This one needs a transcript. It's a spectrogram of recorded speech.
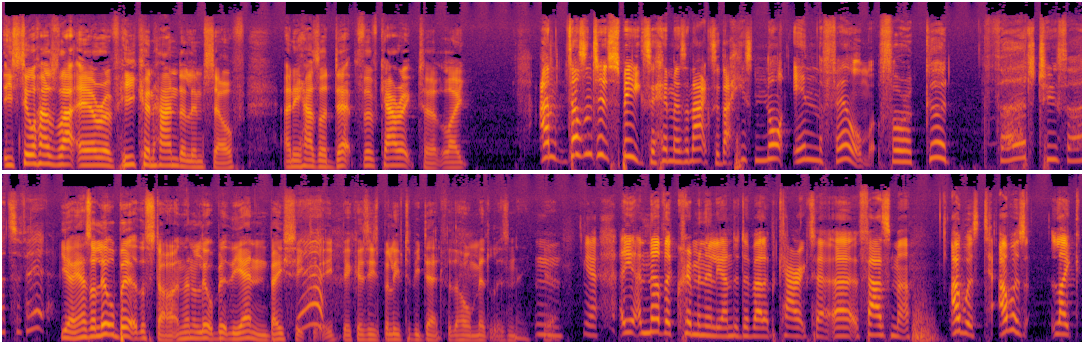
he still has that air of he can handle himself, and he has a depth of character. Like, And doesn't it speak to him as an actor that he's not in the film for a good third, two thirds of it? yeah, he has a little bit at the start and then a little bit at the end, basically, because he's believed to be dead for the whole middle, isn't he? Mm, yeah. Yeah, Another criminally underdeveloped character, uh, Phasma. I was, t- I was like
